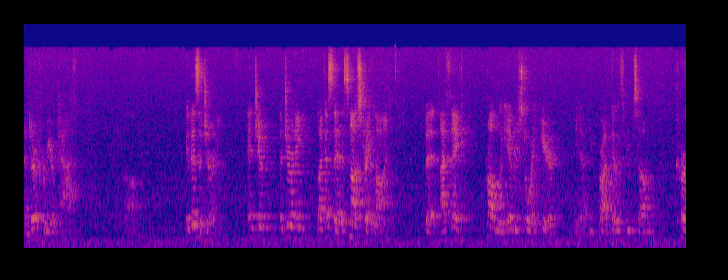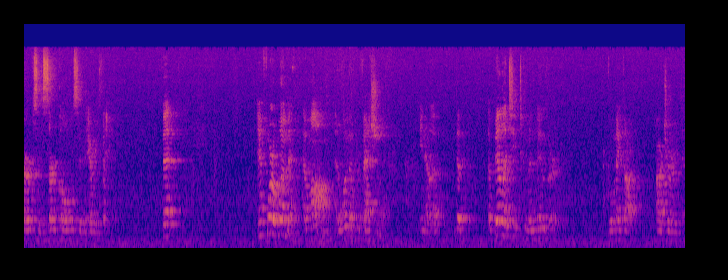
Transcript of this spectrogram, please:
and their career path, it is a journey. And the journey, like I said, it's not a straight line. But I think probably every story here, you know, you probably go through some curves and circles and everything. But, and for a woman, a mom, a woman professional, you know, a- the ability to maneuver will make our, our journey better.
